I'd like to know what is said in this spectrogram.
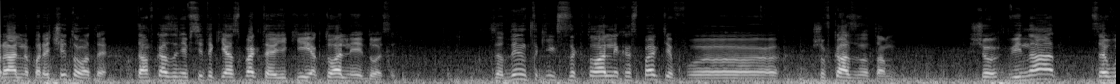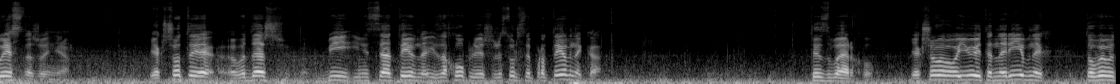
реально перечитувати, там вказані всі такі аспекти, які актуальні і досі. Це один з таких актуальних аспектів, е, що вказано там. що війна це виснаження. Якщо ти ведеш бій ініціативно і захоплюєш ресурси противника, ти зверху. Якщо ви воюєте на рівних, то ви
